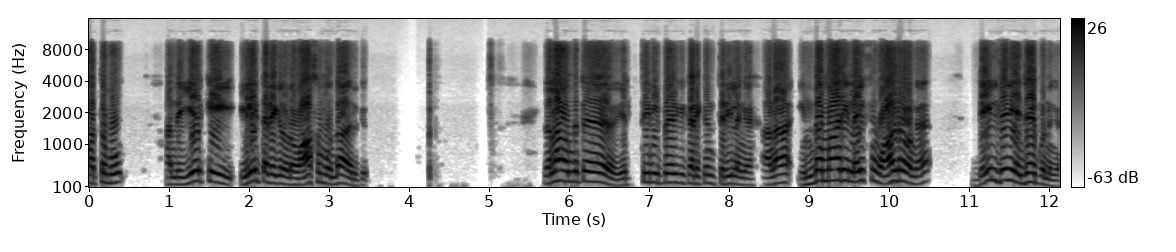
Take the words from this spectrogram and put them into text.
சத்தமும் அந்த இயற்கை இலைத்தடைகளோட வாசமும் தான் இருக்கு. இதெல்லாம் வந்துட்டு எத்தனை பேருக்கு கிடைக்கும்னு தெரியலங்க. ஆனா இந்த மாதிரி லைஃப் வாழ்றவங்க டெய்லி டெய்லி என்ஜாய் பண்ணுங்க.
